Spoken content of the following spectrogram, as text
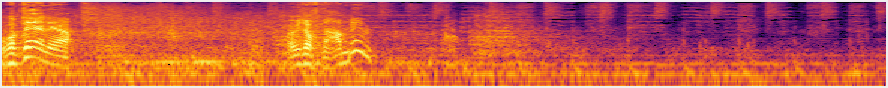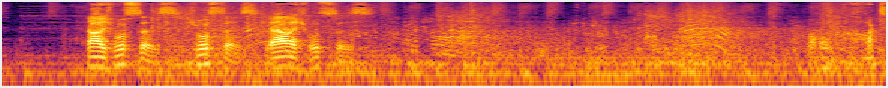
Wo kommt der denn her? Soll ich auf Arm nehmen? Ja, ich wusste es. Ich wusste es. Ja, ich wusste es. Oh Gott.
